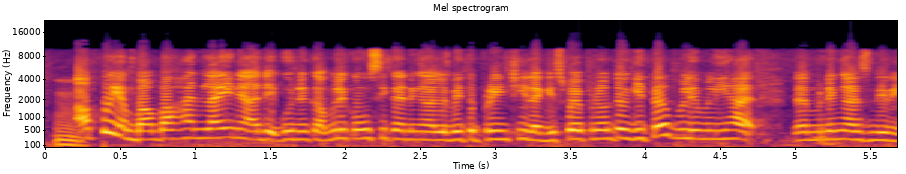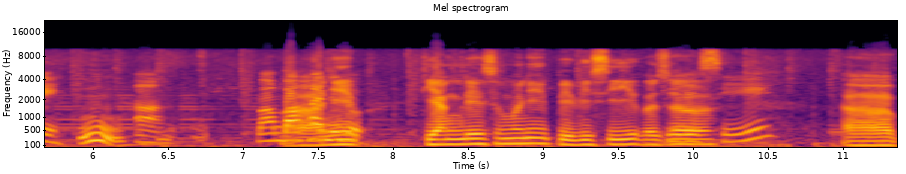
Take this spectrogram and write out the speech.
Hmm. Apa yang bahan-bahan lain yang adik gunakan? Boleh kongsikan dengan lebih terperinci lagi supaya penonton kita boleh melihat dan mendengar sendiri. Hmm. Ha. Bahan-bahan Ah, ni dulu. tiang dia semua ni PVC. Tu PVC. uh,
